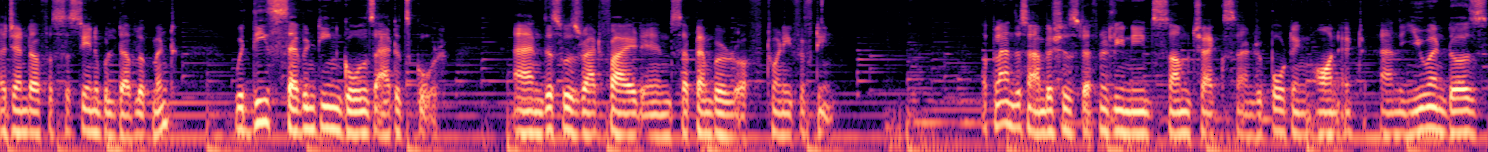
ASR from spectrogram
Agenda for Sustainable Development, with these 17 goals at its core. And this was ratified in September of 2015. A plan this ambitious definitely needs some checks and reporting on it, and the UN does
